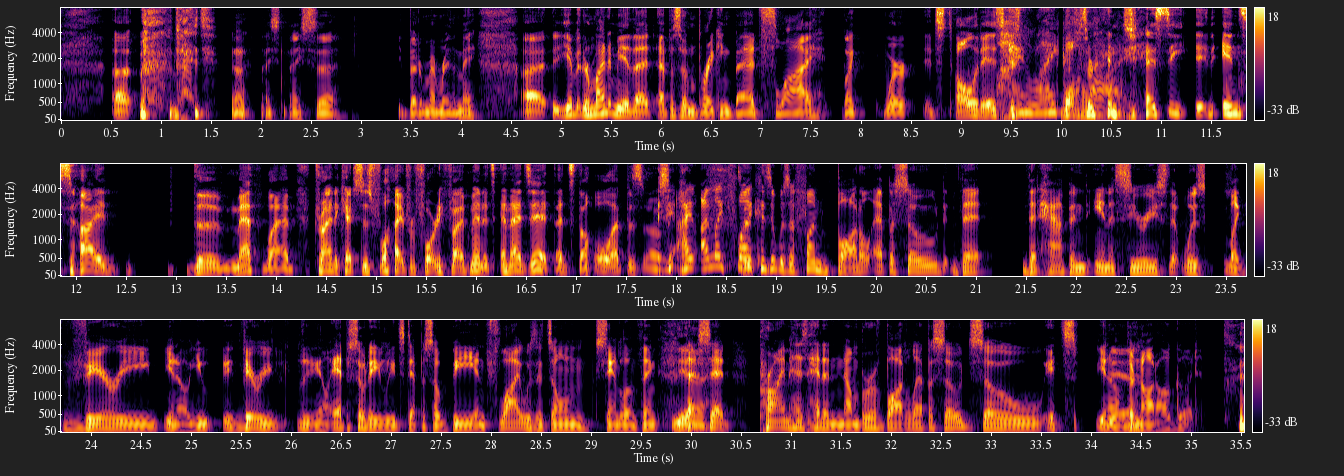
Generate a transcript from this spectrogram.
Uh, but, oh, nice, nice. Uh, better memory than me. Uh, yeah, but it reminded me of that episode in Breaking Bad, Fly, like where it's all it is is I like Walter Fly. and Jesse inside the meth lab trying to catch this fly for 45 minutes, and that's it. That's the whole episode. See, I, I like Fly because it was a fun bottle episode that that happened in a series that was like very, you know, you very, you know, episode A leads to episode B, and Fly was its own standalone thing. Yeah. That said, Prime has had a number of bottle episodes, so it's you know Yeah. they're not all good.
